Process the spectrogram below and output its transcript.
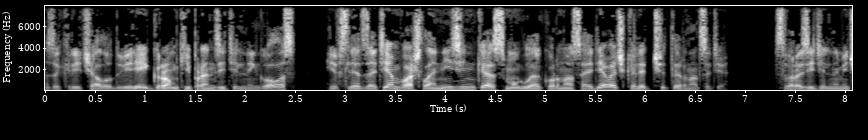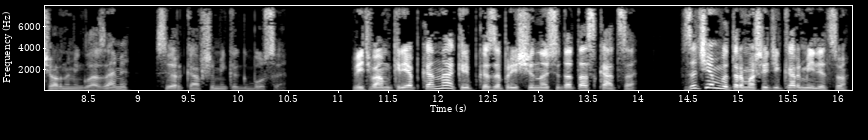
Закричал у дверей громкий пронзительный голос, и вслед за тем вошла низенькая, смуглая курносая девочка лет 14 с выразительными черными глазами, сверкавшими как бусы. «Ведь вам крепко-накрепко запрещено сюда таскаться!» Зачем вы тормошите кормилицу?»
